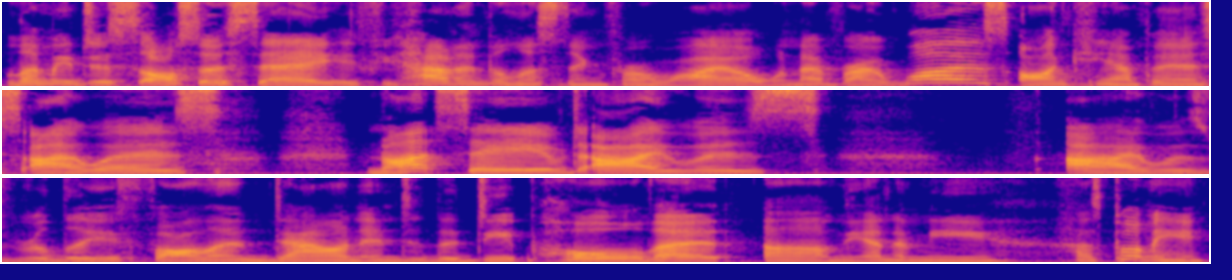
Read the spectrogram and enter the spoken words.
Let me just also say if you haven't been listening for a while, whenever I was on campus, I was not saved. I was I was really fallen down into the deep hole that um, the enemy has put me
